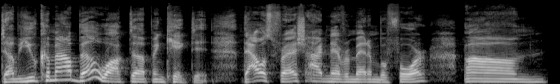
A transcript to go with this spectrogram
W. Kamau Bell walked up and kicked it. That was fresh. I'd never met him before. Um,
